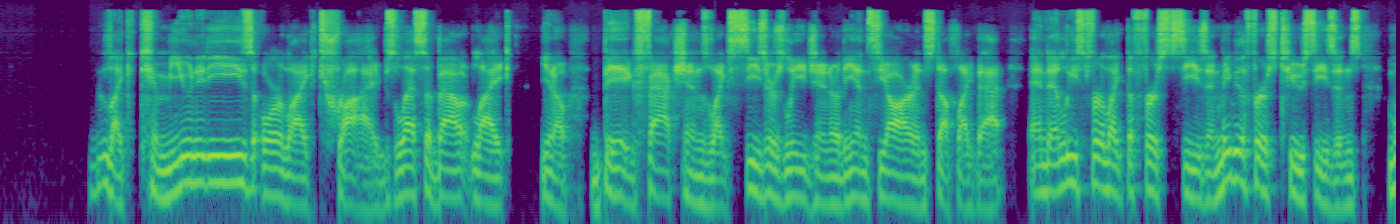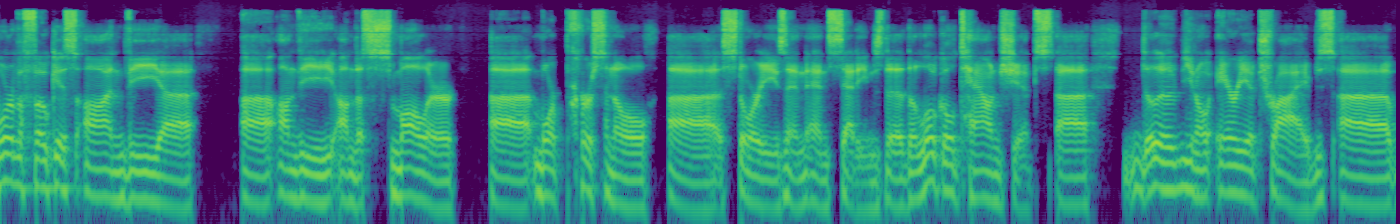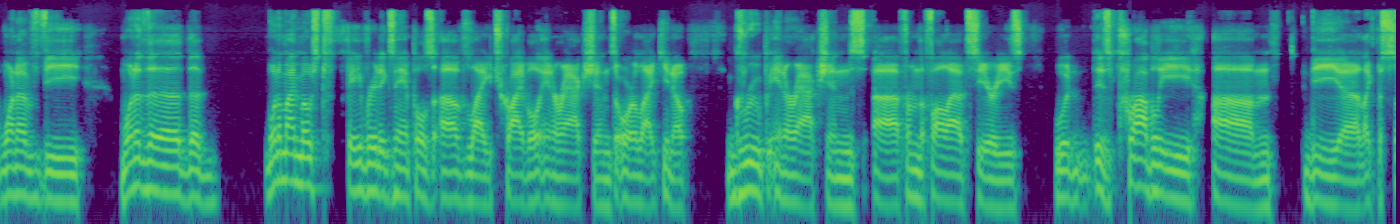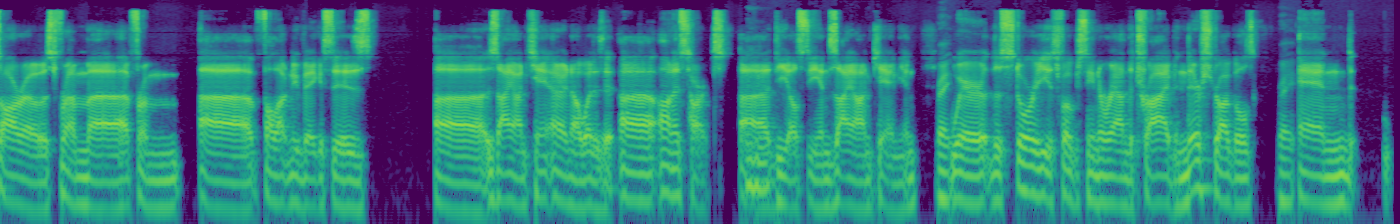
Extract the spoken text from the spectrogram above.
like communities or like tribes, less about like you know, big factions like Caesar's Legion or the NCR and stuff like that. And at least for like the first season, maybe the first two seasons, more of a focus on the uh, uh, on the on the smaller uh, more personal uh, stories and and settings, the the local townships, uh, the you know area tribes. Uh, one of the one of the the one of my most favorite examples of like tribal interactions or like you know group interactions uh, from the Fallout series would is probably um, the uh, like the sorrows from uh, from uh, Fallout New Vegas's uh, Zion Can I don't know what is it uh, Honest Hearts uh, mm-hmm. DLC in Zion Canyon, right. where the story is focusing around the tribe and their struggles, right. and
